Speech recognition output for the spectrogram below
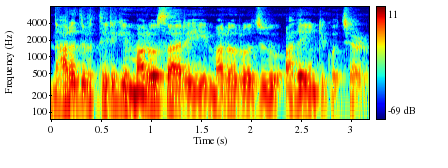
నారదుడు తిరిగి మరోసారి మరో రోజు అదే ఇంటికి వచ్చాడు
